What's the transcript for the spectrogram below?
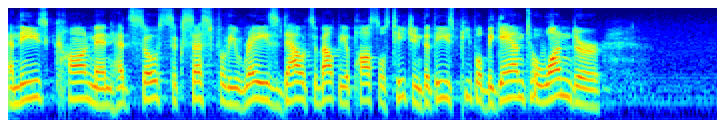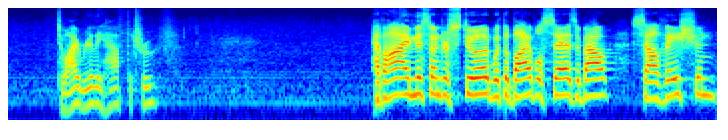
And these con men had so successfully raised doubts about the apostles' teaching that these people began to wonder do I really have the truth? Have I misunderstood what the Bible says about salvation?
